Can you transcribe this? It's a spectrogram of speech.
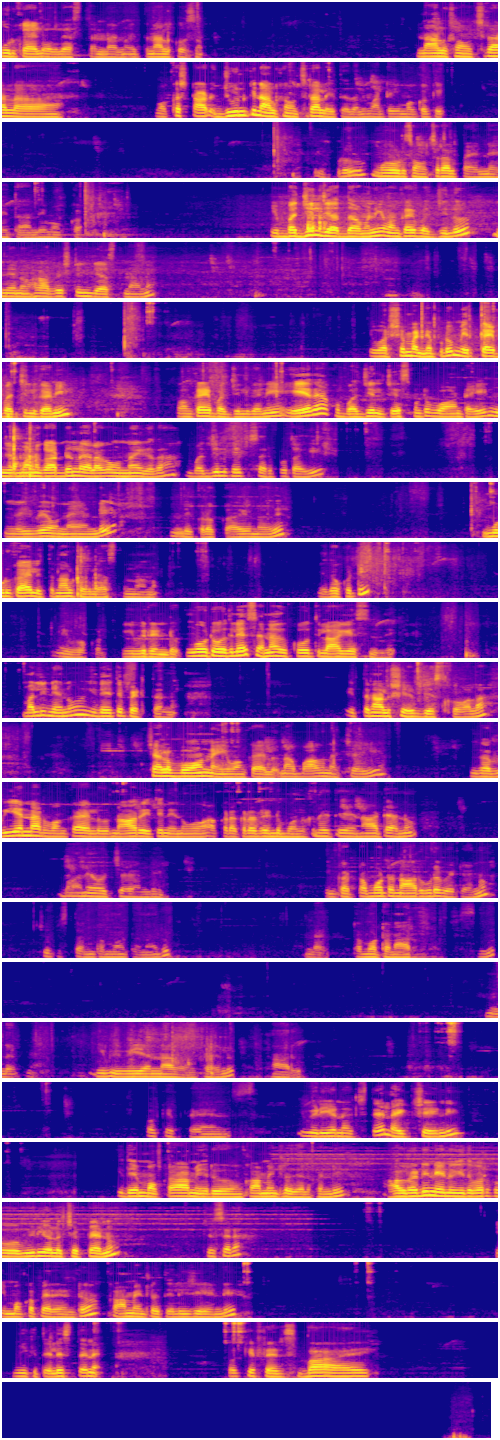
మూడు కాయలు వదిలేస్తున్నాను విత్తనాల కోసం. నాలుగు సంవత్సరాల మొక్క స్టార్ట్ జూన్కి నాలుగు సంవత్సరాలు అవుతుంది అనమాట ఈ మొక్కకి. ఇప్పుడు మూడు సంవత్సరాల పైన అవుతుంది మొక్క. ఈ బజ్జీలు చేద్దామని వంకాయ బజ్జీలు నేను హార్వెస్టింగ్ చేస్తున్నాను. ఈ వర్షం పడినప్పుడు మిరకాయ బజ్జీలు కానీ వంకాయ బజ్జీలు కానీ ఏదో ఒక బజ్జీలు చేసుకుంటే బాగుంటాయి. ఇంకా మన గార్డెన్లో ఎలాగో ఉన్నాయి కదా బజ్జీలకి అయితే సరిపోతాయి. ఇంకా ఇవే ఉన్నాయండి. ఇక్కడ ఒక కాయ ఉన్నది. మూడు కాయలు ఇత్తనాలు వదిలేస్తున్నాను ఇదొకటి ఇవి ఒకటి ఇవి రెండు. ఇంకోటి వదిలేసాను అది కోతి లాగేసింది. మళ్ళీ నేను ఇదైతే పెడతాను. ఇత్తనాలు షేప్ చేసుకోవాలా? చాలా బాగున్నాయి వంకాయలు. నాకు బాగా నచ్చాయి. ఇంకా విఎన్ఆర్ వంకాయలు నారు అయితే నేను అక్కడక్కడ రెండు మొలకలు అయితే నాటాను. బాగానే వచ్చాయండి. ఇంకా టమోటా నారు కూడా పెట్టాను. చూపిస్తాను టమోటా నారు. టమోటా నారు కూడా వచ్చేసింది. ఇవి విఎన్ఆర్ వంకాయలు నారు. ఓకే ఫ్రెండ్స్ ఈ వీడియో నచ్చితే లైక్ చేయండి. ఇదే మొక్క మీరు కామెంట్లో తెలపండి. ఆల్రెడీ నేను ఇదివరకు వీడియోలో చెప్పాను. చూసారా? ఈ మొక్క పేరేంటో కామెంట్లో తెలియజేయండి. మీకు తెలిస్తేనే. Okay friends bye.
